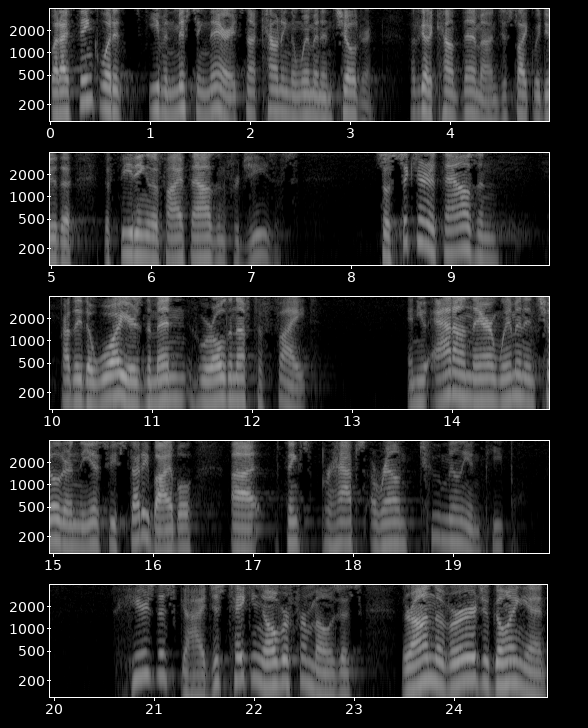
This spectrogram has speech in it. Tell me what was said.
But I think what it's even missing there, it's not counting the women and children. I was going to count them on, just like we do the, the feeding of the 5,000 for Jesus. So 600,000, probably the warriors, the men who were old enough to fight, and you add on there women and children, the ESV Study Bible uh, thinks perhaps around 2 million people. Here's this guy just taking over for Moses. They're on the verge of going in.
